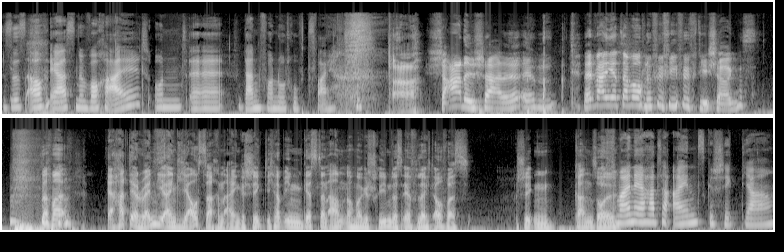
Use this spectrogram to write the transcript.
Es ist auch erst eine Woche alt und äh, dann von Notruf 2. schade, schade. Ähm, das war jetzt aber auch eine 50-50-Chance. Sag mal, hat der Randy eigentlich auch Sachen eingeschickt? Ich habe ihm gestern Abend nochmal geschrieben, dass er vielleicht auch was schicken kann, soll. Ich meine, er hatte eins geschickt, ja.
